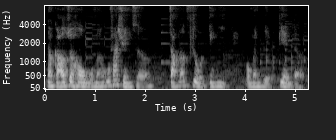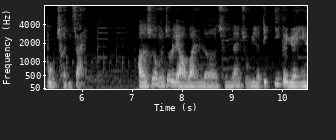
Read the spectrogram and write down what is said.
那搞到最后，我们无法选择，找不到自我定义，我们也变得不存在。好的，所以我们就聊完了存在主义的第一个原因，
